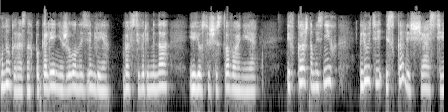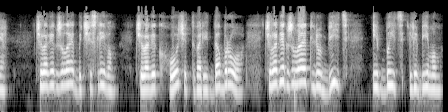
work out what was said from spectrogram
Много разных поколений жило на земле во все времена ее существования, и в каждом из них люди искали счастье. Человек желает быть счастливым, человек хочет творить добро, человек желает любить и быть любимым.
